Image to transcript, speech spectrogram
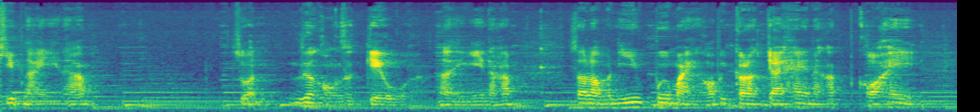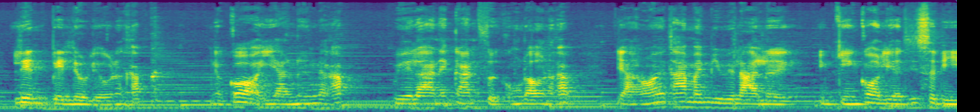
คลิปไหนนะครับ ส่วนเรื่องของสเกลอะไรอย่างนี้นะครับสำหรับวันนี้มือใหม่ขอเป็นกำลังใจให้นะครับ ขอให้เล่นเป็นเร็วๆนะครับ แล้วก็อีกอย่างหนึ่งนะครับ เวลาในการฝึกของเรานะครับ อย่างน้อยถ้าไม่มีเวลาเลยจริงๆก็เรียนทฤษฎี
